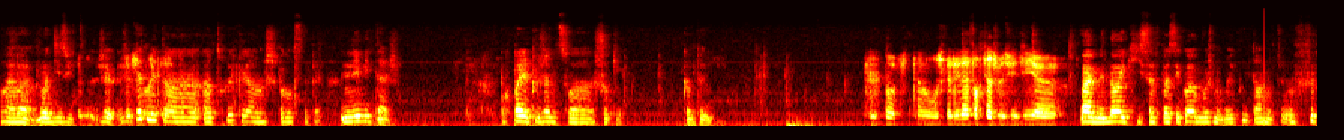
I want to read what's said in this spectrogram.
Ouais, voilà, moins de 18. Je, je vais peut-être mettre un, un truc là, je sais pas comment ça s'appelle, une limite d'âge. Pour pas les plus jeunes soient choqués. Comme Tony. Oh putain, bon, je l'allais la sortir, je me suis dit. Euh... Ouais, mais non, et qui savent pas c'est quoi, moi je me bats les couilles.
